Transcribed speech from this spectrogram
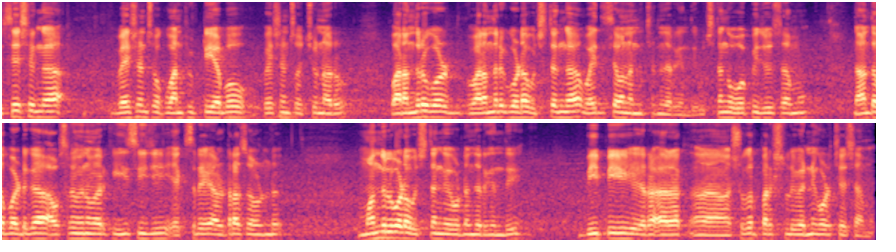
విశేషంగా పేషెంట్స్ ఒక వన్ ఫిఫ్టీ అబవ్ పేషెంట్స్ వచ్చి ఉన్నారు వారందరూ కూడా వారందరికీ కూడా ఉచితంగా వైద్య సేవలు అందించడం జరిగింది. ఉచితంగా ఓపీ చూసాము దాంతోపాటుగా అవసరమైన వారికి ఈసీజీ ఎక్స్రే అల్ట్రాసౌండ్ మందులు కూడా ఉచితంగా ఇవ్వడం జరిగింది. బీపీ షుగర్ పరీక్షలు ఇవన్నీ కూడా చేశాము.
